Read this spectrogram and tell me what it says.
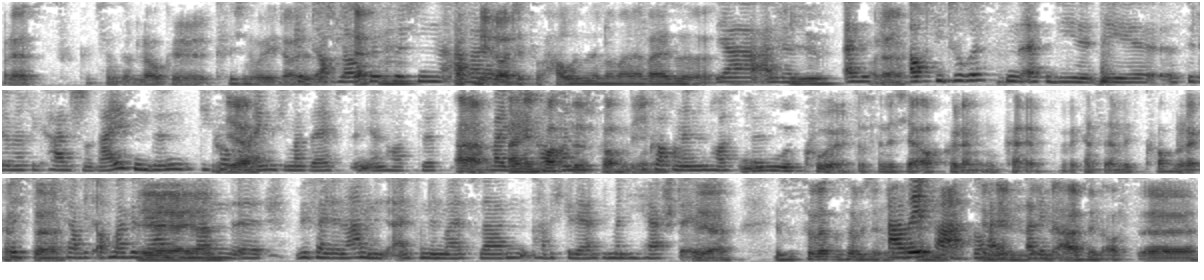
Oder es gibt dann so Local-Küchen, wo die Leute Gibt sich auch Local-Küchen, treffen? Kochen aber- die Leute zu Hause normalerweise? Ja, alles. Viel, also oder? auch die Touristen, also die, die südamerikanischen Reisenden, die kochen Ja. eigentlich immer selbst in ihren Hostels. Ah, weil die ah, in den Hostels nicht- kochen die. Die kochen in den Hostels. Uh, cool. Das finde ich ja auch cool. Dann kann, kannst du da mitkochen oder kannst Richtig, habe ich auch mal gelernt, Ja, ja, wie man, äh, mir fällt der Name nicht ein von den Maisfladen, habe ich gelernt, wie man die herstellt. Ja, es ist sowas, das habe ich in, Arepa, in, so in, heißt's, in, in. Asien oft äh,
